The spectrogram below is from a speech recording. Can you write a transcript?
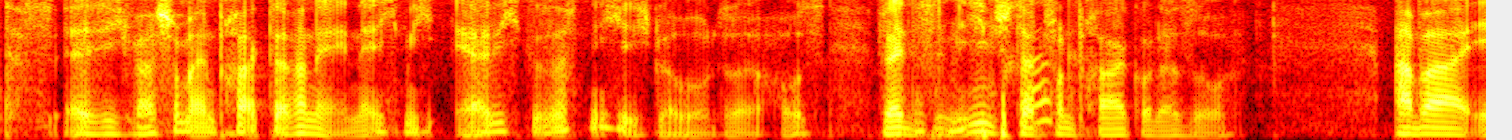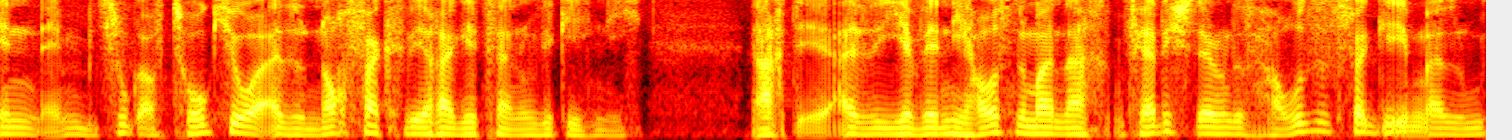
Das, also ich war schon mal in Prag, daran erinnere ich mich ehrlich gesagt nicht. Ich glaube, unser Haus. Vielleicht ist es der Innenstadt Prag? von Prag oder so. Aber in, in Bezug auf Tokio, also noch verquerer geht's ja nun wirklich nicht. Nach, also hier werden die Hausnummern nach Fertigstellung des Hauses vergeben. Also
